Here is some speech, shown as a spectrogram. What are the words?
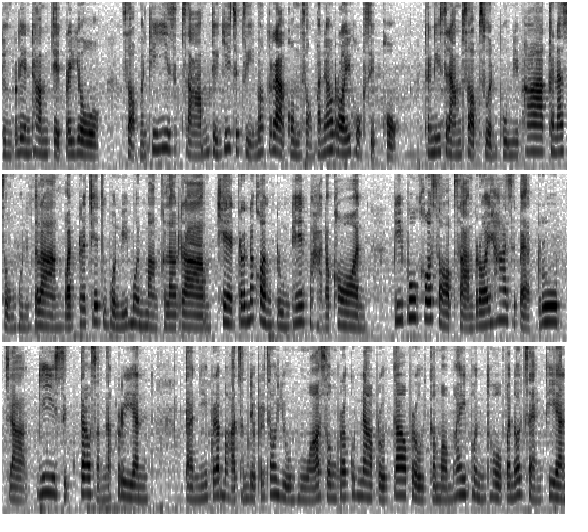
ถึงเปลี่ยนธรรม 7 ประโยค สอบวันที่ 23 ถึง 24 มกราคม 2566 ทั้งนี้สนามสอบส่วนภูมิภาค คณะสงฆ์หนกลาง วัดพระเชตุพนวิมลมังคลาราม เขตพระนครกรุงเทพมหานคร มีผู้เข้าสอบ 358 รูปจาก 29 สำนักเรียน การนี้พระบาทสมเด็จพระเจ้าอยู่หัว ทรงพระกรุณาโปรดเกล้าโปรดกระหม่อมให้พลโทปนดแสงเทียน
